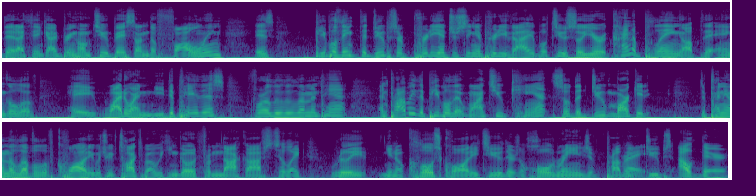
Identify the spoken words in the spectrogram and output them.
that I think I'd bring home too, based on the following, is people think the dupes are pretty interesting and pretty valuable too. So you're kind of playing up the angle of, hey, why do I need to pay this for a Lululemon pant? And probably the people that want to can't. So the dupe market, depending on the level of quality, which we've talked about, we can go from knockoffs to like really, you know, close quality too. There's a whole range of probably Right. dupes out there.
